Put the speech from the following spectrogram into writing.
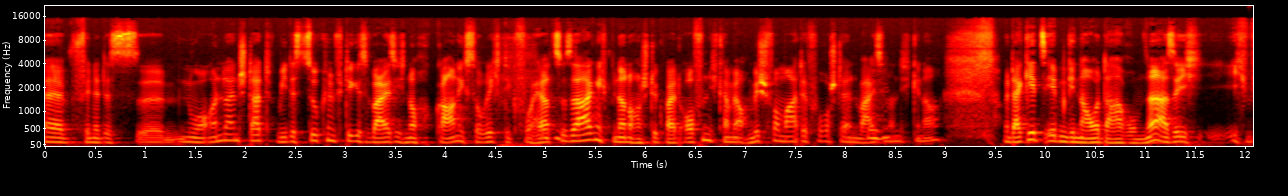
äh, findet es äh, nur online statt. Wie das zukünftig ist, weiß ich noch gar nicht so richtig vorherzusagen. Ich bin da noch ein Stück weit offen. Ich kann mir auch Mischformate vorstellen, weiß mhm. ich noch nicht genau. Und da geht es eben genau darum. Ne? Also ich, ich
